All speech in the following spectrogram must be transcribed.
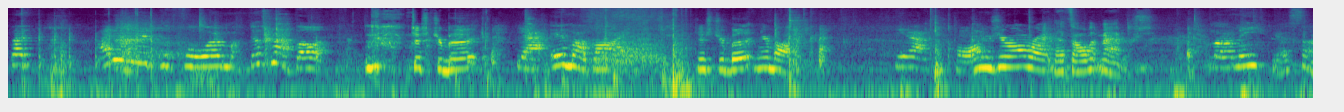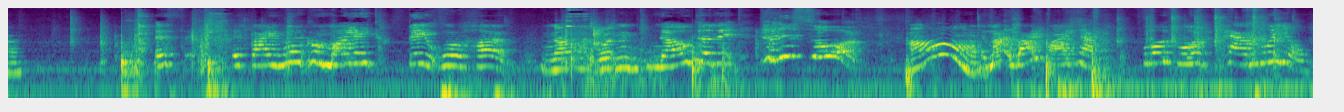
But I did it before. Just my butt. just your butt? Yeah, in my body. Just your butt and your back. Yeah, As long as you're alright, that's all that matters. mommy. Yes, son. If if I look on my feet will hurt. No, it wouldn't. No, cause it cause it's sore. Oh, And my my bike has four four pound wheels.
